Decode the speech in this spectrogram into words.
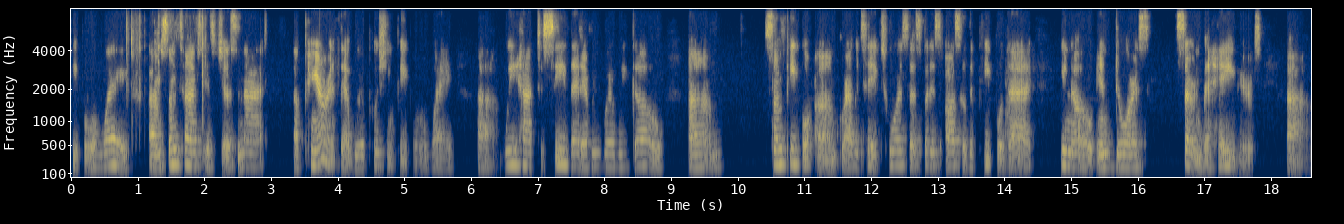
people away. Um, sometimes it's just not apparent that we're pushing people away. Uh, we have to see that everywhere we go. Um, some people um, gravitate towards us, but it's also the people that, you know, endorse certain behaviors. Um,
